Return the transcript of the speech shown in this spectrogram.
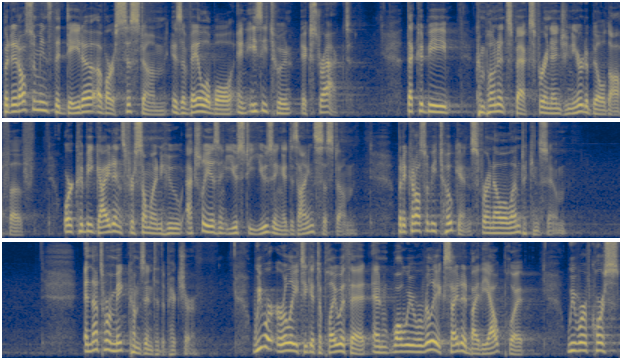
but it also means the data of our system is available and easy to extract. That could be component specs for an engineer to build off of, or it could be guidance for someone who actually isn't used to using a design system. But it could also be tokens for an LLM to consume. And that's where Make comes into the picture. We were early to get to play with it, and while we were really excited by the output, we were, of course,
